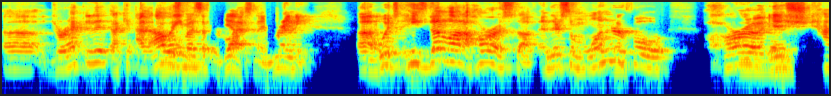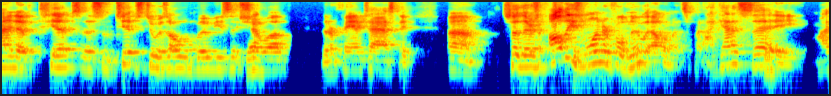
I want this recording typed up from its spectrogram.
uh, directed it. I, I always Raimi, mess up his yeah. last name, Raimi. Uh, which he's done a lot of horror stuff, and there's some wonderful horror-ish kind of tips. There's some tips to his old movies that show up that are fantastic. Um, so there's all these wonderful new elements, but I gotta say, my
